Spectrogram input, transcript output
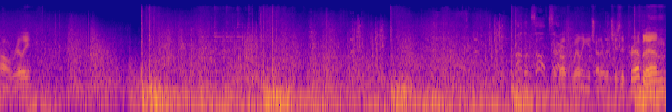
Oh, really? Problem solved, They're both willing each other, which is the problem.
